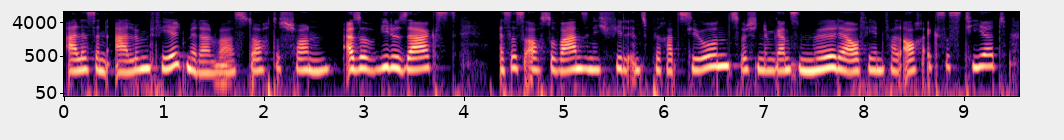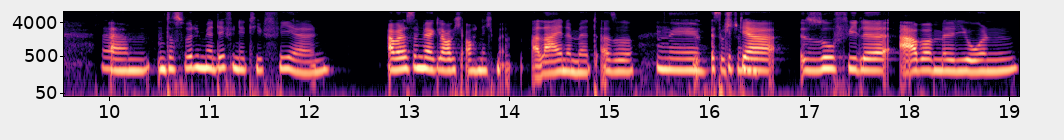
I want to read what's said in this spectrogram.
alles in allem fehlt mir dann was. Doch, das schon. Also wie du sagst, es ist auch so wahnsinnig viel Inspiration zwischen dem ganzen Müll, der auf jeden Fall auch existiert. Ja. Ähm, und das würde mir definitiv fehlen. Aber das sind wir, glaube ich, auch nicht mehr alleine mit. Also nee, es gibt bestimmt. ja so viele Abermillionen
